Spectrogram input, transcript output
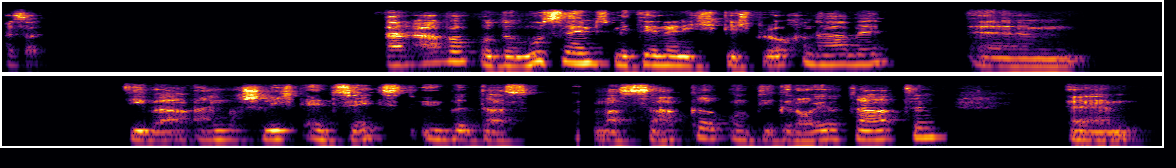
Also Araber oder Muslims, mit denen ich gesprochen habe, ähm, die waren einfach schlicht entsetzt über das Massaker und die Gräueltaten, ähm,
